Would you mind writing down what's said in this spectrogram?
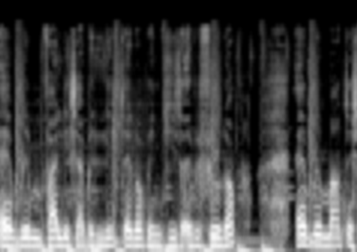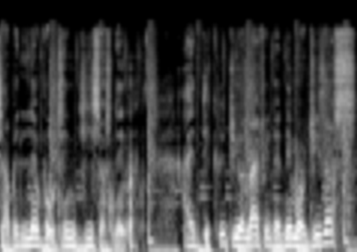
Every valley shall be lifted up in Jesus, every filled up, every mountain shall be leveled in Jesus' name. I decree to your life in the name of Jesus,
